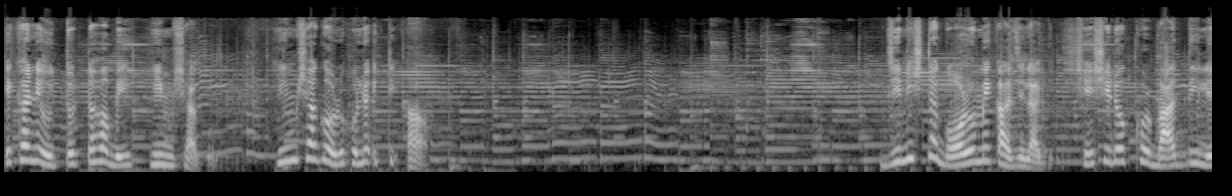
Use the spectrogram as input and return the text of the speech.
এখানে উত্তরটা হবে হিমসাগর। হিমসাগর হলো একটি আম। জিনিসটা গরমে কাজে লাগে শেষের অক্ষর বাদ দিলে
